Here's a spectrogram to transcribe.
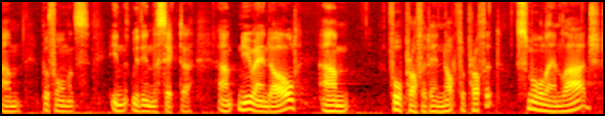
um, performance in, within the sector, um, new and old, um, for profit and not for profit, small and large,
